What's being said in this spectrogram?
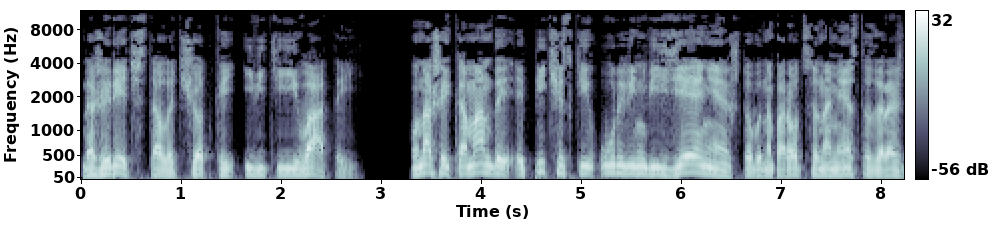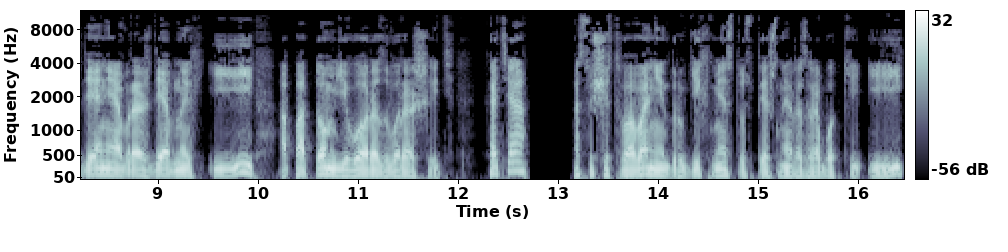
Даже речь стала четкой и витиеватой. У нашей команды эпический уровень везения, чтобы напороться на место зарождения враждебных ИИ, а потом его разворошить. Хотя о существовании других мест успешной разработки ИИ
